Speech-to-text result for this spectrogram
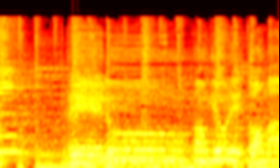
မီရေလူပေါင်ပြိုတဲ့တော်မှာ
